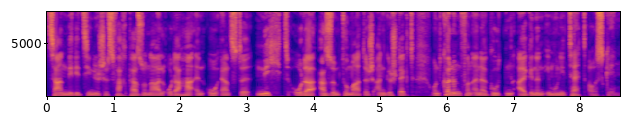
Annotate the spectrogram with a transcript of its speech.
zahnmedizinisches Fachpersonal oder HNO-Ärzte, nicht oder asymptomatisch angesteckt und können von einer guten eigenen Immunität ausgehen.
